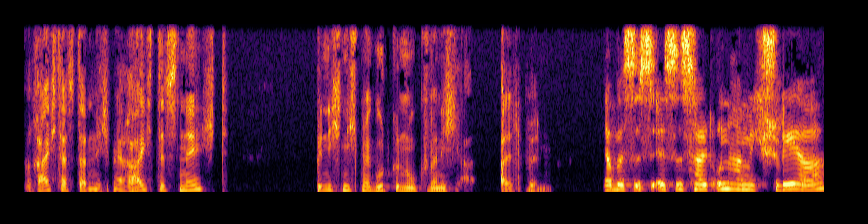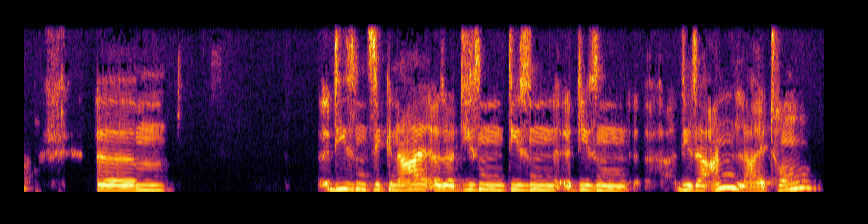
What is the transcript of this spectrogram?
reicht das dann nicht mehr? Reicht es nicht? Bin ich nicht mehr gut genug, wenn ich alt bin? Ja, aber es ist, es ist halt unheimlich schwer, ähm, diesen Signal, also diesen, diesen, diesen, dieser Anleitung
